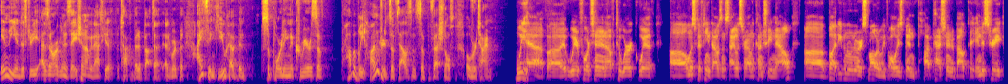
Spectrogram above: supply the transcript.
in the industry as an organization, I'm going to ask you to talk a bit about that, Edward. But I think you have been supporting the careers of probably hundreds of thousands of professionals over time. We have. Uh, we're fortunate enough to work with uh, almost 15,000 stylists around the country now. Uh, but even when we were smaller, we've always been p- passionate about the industry.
